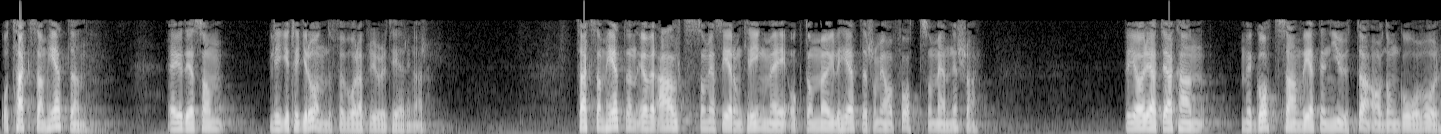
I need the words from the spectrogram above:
Och tacksamheten är ju det som ligger till grund för våra prioriteringar. Tacksamheten över allt som jag ser omkring mig och de möjligheter som jag har fått som människa. Det gör ju att jag kan med gott samvete njuta av de gåvor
